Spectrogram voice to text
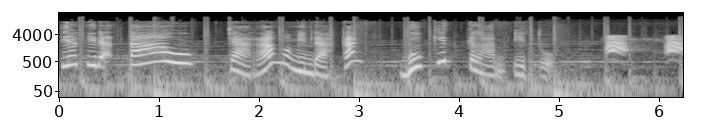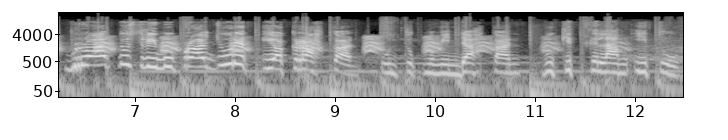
dia tidak tahu cara memindahkan Bukit Kelam itu. Beratus ribu prajurit ia kerahkan untuk memindahkan Bukit Kelam itu.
